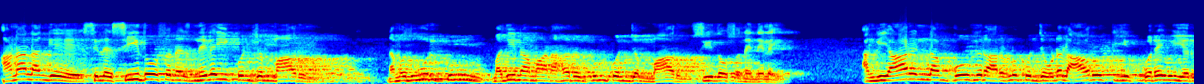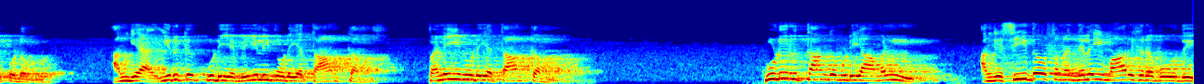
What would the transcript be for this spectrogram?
ஆனால் அங்கே சில சீதோஷண நிலை கொஞ்சம் மாறும். நமது ஊருக்கும் மதீனாமா நகருக்கும் கொஞ்சம் மாறும் சீதோசனை நிலை. அங்கு யாரெல்லாம் போகிறார்களோ கொஞ்சம் உடல் ஆரோக்கிய குறைவு ஏற்படும். அங்கே இருக்கக்கூடிய வெயிலினுடைய தாக்கம் பனியினுடைய தாக்கம் குளிர் தாங்க முடியாமல் அங்கே சீதோசன நிலை மாறுகிற போது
